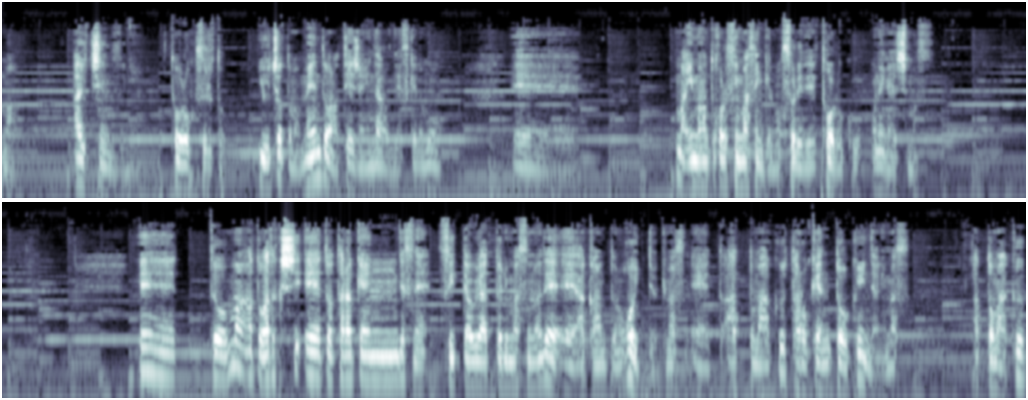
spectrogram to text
まあ、iTunes に登録するというちょっとまあ面倒な手順になるんですけども、えー、まあ今のところすいませんけども、それで登録お願いします。えー、っと、まあ、あと私、えー、っと、タロケンですね、ツイッターをやっておりますので、えー、アカウントの方言っておきます。えー、っと、アットマーク、タロケントークになります。アットマーク、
